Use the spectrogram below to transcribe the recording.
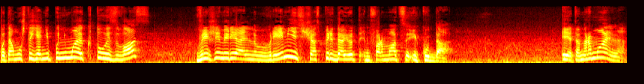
Потому что я не понимаю, кто из вас в режиме реального времени сейчас передает информацию и куда. И это нормально.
